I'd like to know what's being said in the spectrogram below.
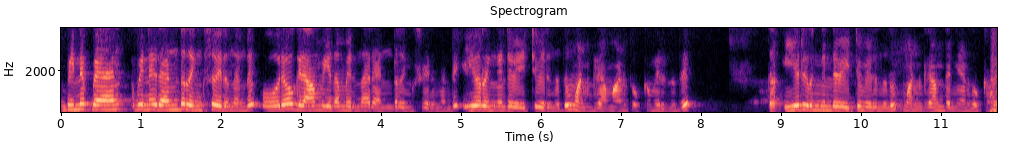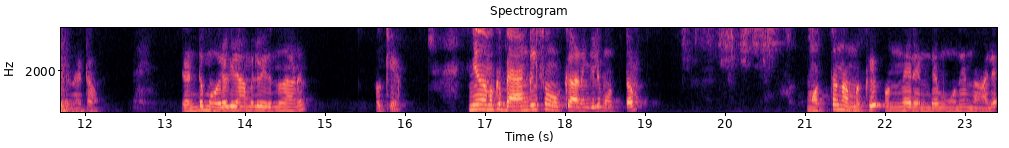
പിന്നെ ബാങ്ക് പിന്നെ രണ്ട് റിങ്സ് വരുന്നുണ്ട്. ഓരോ ഗ്രാം വീതം വരുന്ന രണ്ട് റിങ്സ് വരുന്നുണ്ട്. ഈ റിങ്ങിന്റെ വെയിറ്റ് വരുന്നതും വൺ ഗ്രാം ആണ് തൂക്കം വരുന്നത്. ഈ ഒരു റിങ്ങിന്റെ വെയിറ്റും വരുന്നതും വൺ ഗ്രാം തന്നെയാണ് തൂക്കം വരുന്നത് കേട്ടോ. രണ്ടും ഓരോ ഗ്രാമിൽ വരുന്നതാണ്. ഓക്കെ ഇനി നമുക്ക് ബാംഗിൾസ് നോക്കുകയാണെങ്കിൽ മൊത്തം മൊത്തം നമുക്ക് ഒന്ന് രണ്ട് മൂന്ന് നാല്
